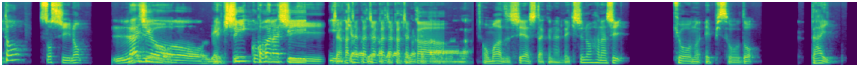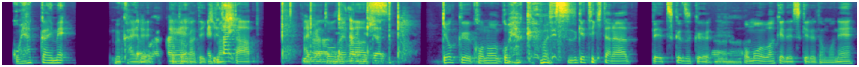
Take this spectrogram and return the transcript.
ートソッシーのラジオ歴史小話じゃかじゃかじゃかじゃかじゃか思わずシェアしたくなる歴史の話。今日のエピソード第500回目迎えることができました。ありがとうございます。よくこの500回まで続けてきたなってつくづく思うわけですけれどもね。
